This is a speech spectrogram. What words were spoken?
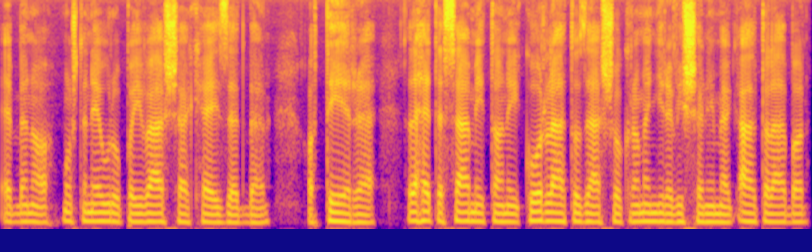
ebben a mostani európai válsághelyzetben a térre, lehet-e számítani korlátozásokra, mennyire viseli meg általában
